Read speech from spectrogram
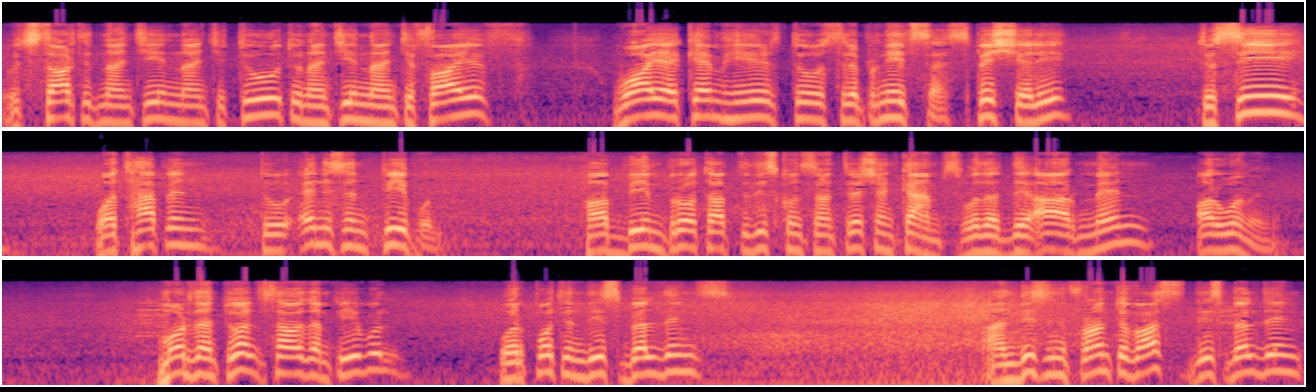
which started 1992 to 1995, why I came here to Srebrenica, especially to see what happened to innocent people who have been brought up to these concentration camps, whether they are men or women. More than 12,000 people were put in these buildings, and this in front of us, this building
